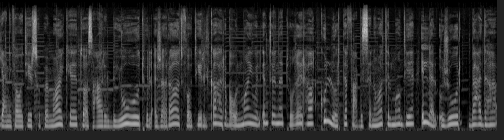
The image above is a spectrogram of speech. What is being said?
يعني فواتير سوبر ماركت وأسعار البيوت والأجارات وفواتير الكهرباء والمي والإنترنت وغيرها كله ارتفع بالسنوات الماضية إلا الأجور بعدها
